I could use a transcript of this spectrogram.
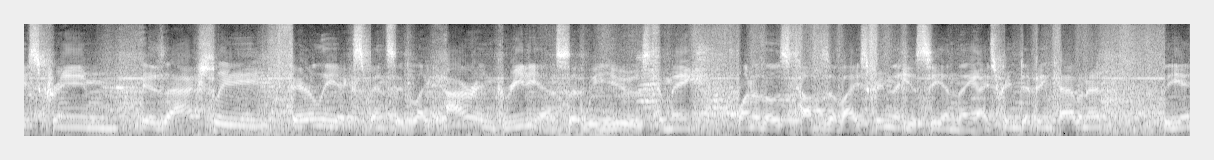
ice cream is actually fairly expensive. Like our ingredients that we use to make one of those tubs of ice cream that you see in the ice cream dipping cabinet, the,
